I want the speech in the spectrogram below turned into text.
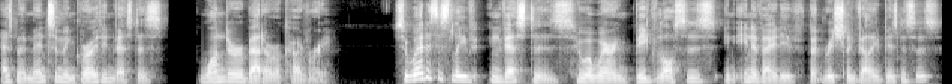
as momentum and growth investors wonder about a recovery. So, where does this leave investors who are wearing big losses in innovative but richly valued businesses?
